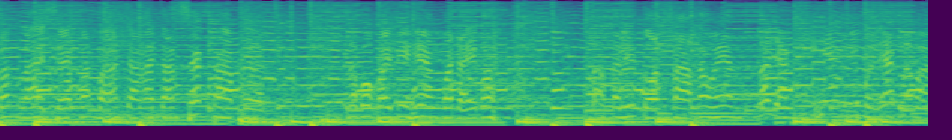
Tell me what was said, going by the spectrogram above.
ตั้งหลายแสกพันบาทจากอาจารย์แซกภาพเลยแล้วบ่ค่อยมีแห้งปานใดบ่อันนี้ตอนสาดเล่าแห้งแล้วอย่างที่แห้งนี่เหมือนแรกแล้วป่ะ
